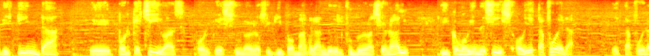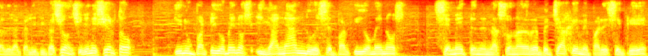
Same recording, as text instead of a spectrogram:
distinta, eh, porque Chivas, porque es uno de los equipos más grandes del fútbol nacional y como bien decís, hoy está fuera, está fuera de la calificación. Si bien es cierto, tiene un partido menos y ganando ese partido menos se meten en la zona de repechaje, me parece que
